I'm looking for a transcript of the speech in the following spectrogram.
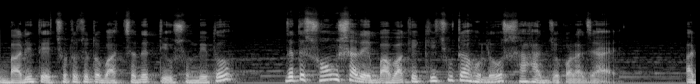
বাড়িতে ছোট ছোট বাচ্চাদের টিউশন দিত, যাতে সংসারে বাবাকে কিছুটা হলেও সাহায্য করা যায়। আর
